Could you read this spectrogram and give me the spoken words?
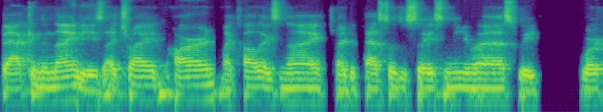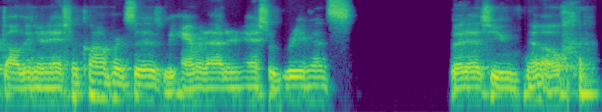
back in the 90s. I tried hard. My colleagues and I tried to pass legislation in the US. We worked all the international conferences, we hammered out international agreements. But as you know,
